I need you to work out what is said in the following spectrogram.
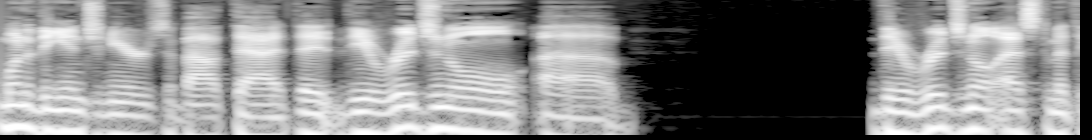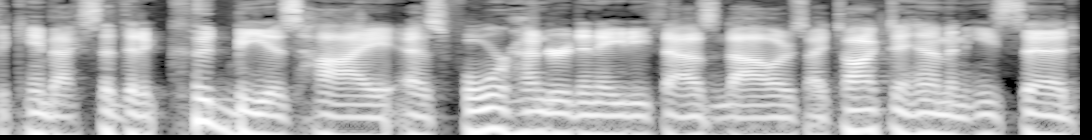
one of the engineers about that. The the original uh, the original estimate that came back said that it could be as high as four hundred and eighty thousand dollars. I talked to him and he said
